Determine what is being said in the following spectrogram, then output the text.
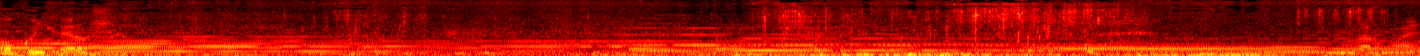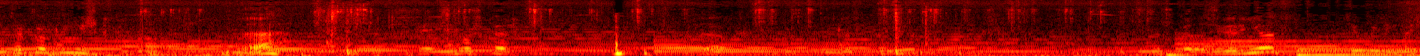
Окунь хороший. Нормально такой книжка. Да? Теперь немножко немножко развернет, ты вынимай.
